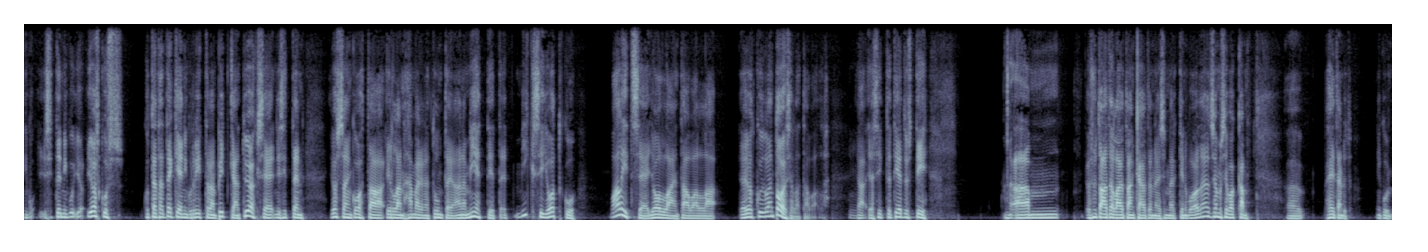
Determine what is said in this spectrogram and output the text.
niin kuin, sitten niin kuin joskus, kun tätä tekee niin kuin riittävän pitkään työkseen, niin sitten – jossain kohtaa illan hämärinä tunteen aina miettii, että, että miksi jotkut valitsee jollain tavalla ja jotkut jollain toisella tavalla. Mm. Ja, ja sitten tietysti, äm, jos nyt ajatellaan jotain käytännön esimerkkiä, niin voi olla sellaisia vaikka, ö, heitä nyt niin kuin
